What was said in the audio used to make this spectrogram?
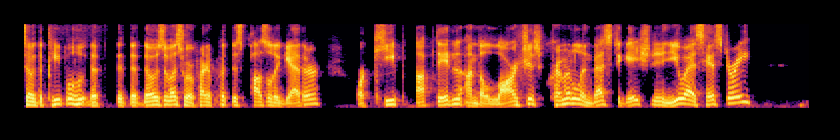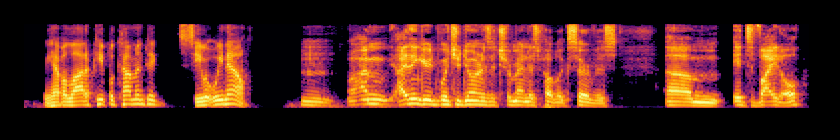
So the people who, the, the, those of us who are trying to put this puzzle together or keep updated on the largest criminal investigation in U.S. history, we have a lot of people coming to see what we know. Hmm. Well, I'm. I think what you're doing is a tremendous public service. Um, it's vital,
